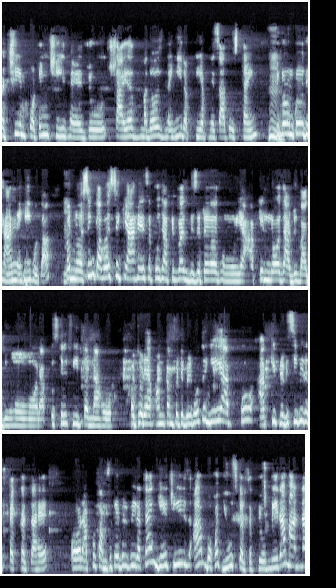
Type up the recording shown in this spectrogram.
अच्छी इम्पोर्टेंट चीज़ है जो शायद मदर्स नहीं रखती अपने साथ उस टाइम हम्म। क्योंकि उनको ध्यान नहीं होता। बट नर्सिंग कवर्स से क्या है? सपोज़ आपके पास विजिटर्स हो या आपके लॉज आजू बाजू हो और आपको स्टिल फ़ीड करना हो और थोड़े आप अनकंफर्टेबल हो तो ये आपको आपकी प्रिवेसी भी रिस्पेक्ट करता है और आपको कंफर्टेबल भी रखता है। ये चीज़ आप बहुत यूज़ कर सकते हो। मेरा मानना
